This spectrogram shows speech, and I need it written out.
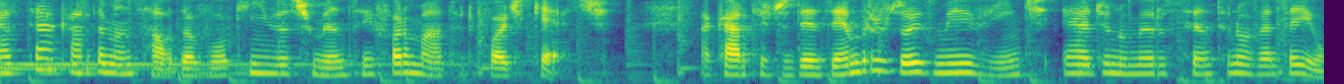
Esta é a carta mensal da VOC Investimentos em formato de podcast. A carta de dezembro de 2020 é a de número 191.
